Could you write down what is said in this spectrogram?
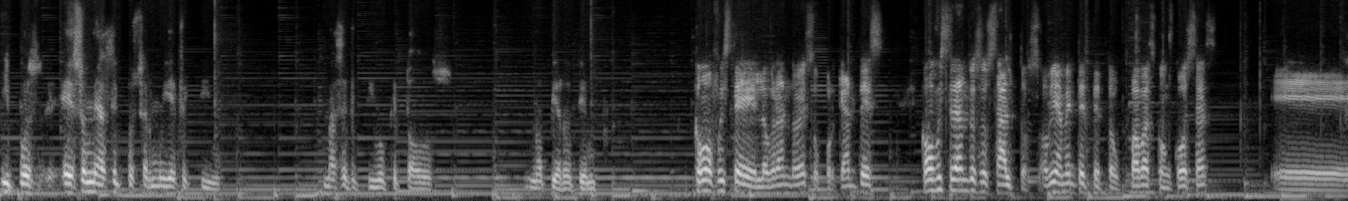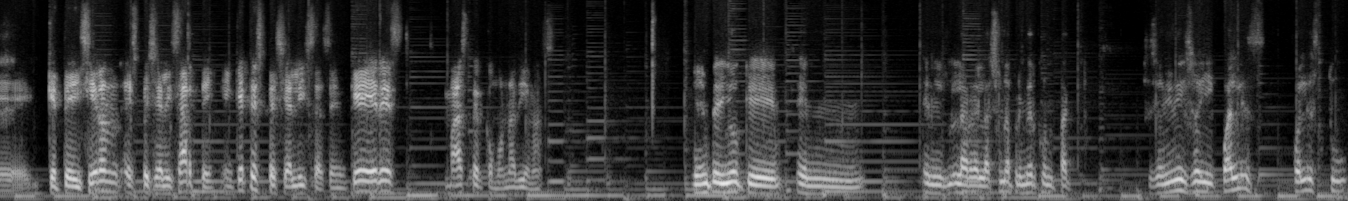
y, pues eso me hace pues, ser muy efectivo, más efectivo que todos. No pierdo tiempo. ¿Cómo fuiste logrando eso? Porque antes ¿Cómo fuiste dando esos saltos? Obviamente te topabas con cosas eh, que te hicieron especializarte. ¿En qué te especializas? ¿En qué eres máster como nadie más? Yo siempre digo que en, la relación a primer contacto. si a mí me dice, oye, ¿cuál es, cuál es tu,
